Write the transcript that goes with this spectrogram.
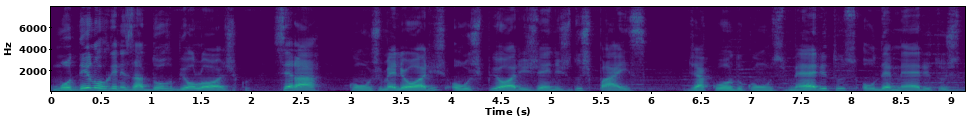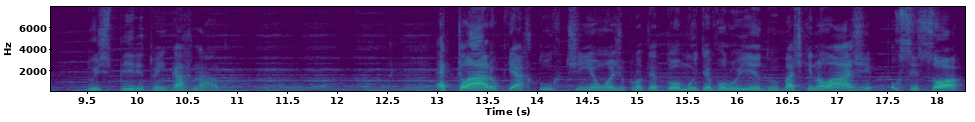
o modelo organizador biológico será com os melhores ou os piores genes dos pais, de acordo com os méritos ou deméritos do espírito encarnado. É claro que Arthur tinha um anjo protetor muito evoluído, mas que não age por si só.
